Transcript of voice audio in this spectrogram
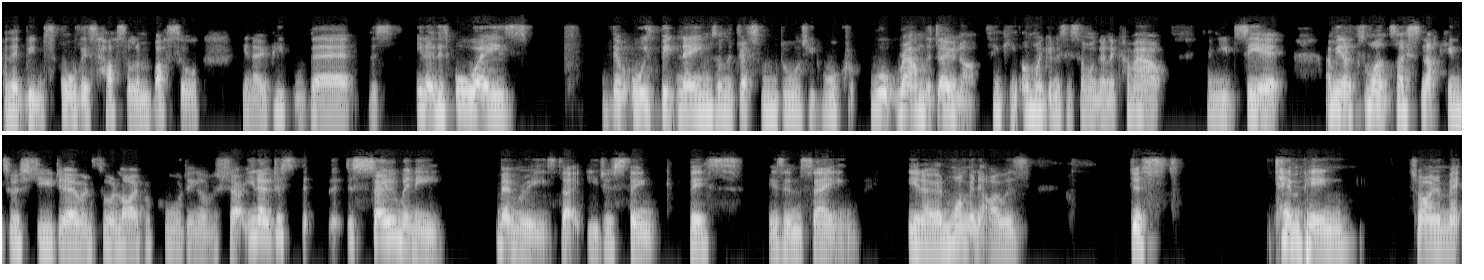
and there'd been all this hustle and bustle. You know, people there. This, you know, there's always there were always big names on the dressing room doors. You'd walk walk round the donut, thinking, "Oh my goodness, is someone going to come out?" And you'd see it. I mean, once I snuck into a studio and saw a live recording of a show. You know, just just so many memories that you just think this is insane. You know, and one minute I was just temping, trying to make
